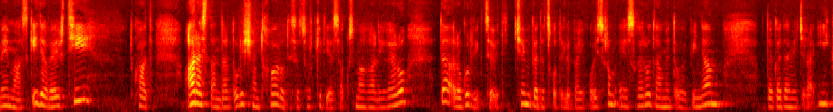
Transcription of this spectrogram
მე მას. კიდევ ერთი თქვათ, არასტანდარტული შემთხვევა, როდესაც ორქიდეას აქვს მაღალი ღერო და როგორ ვიქცევით? ჩემი გადაწყვეტილება იყო ის, რომ ეს ღერო დამეტოვებინა და გადამეჭრა იქ,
